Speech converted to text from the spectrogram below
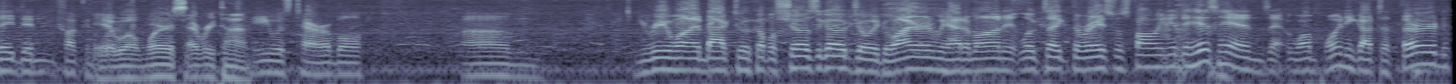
they didn't fucking It went worse every time. He was terrible. Um, you rewind back to a couple shows ago, Joey Dwyer, we had him on. It looked like the race was falling into his hands. At one point, he got to third.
